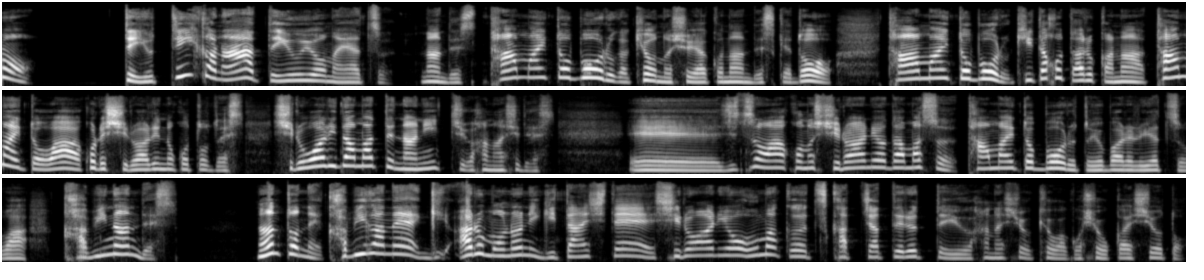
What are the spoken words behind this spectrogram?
物って言っていいかなっていうようなやつなんです。ターマイトボールが今日の主役なんですけど、ターマイトボール聞いたことあるかな？ターマイトはこれシロアリのことです。シロアリ玉って何？っていう話です。えー、実はこのシロアリを騙すターマイトボールと呼ばれるやつはカビなんです。なんとね、カビがね、あるものに擬態して、シロアリをうまく使っちゃってるっていう話を今日はご紹介しようと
